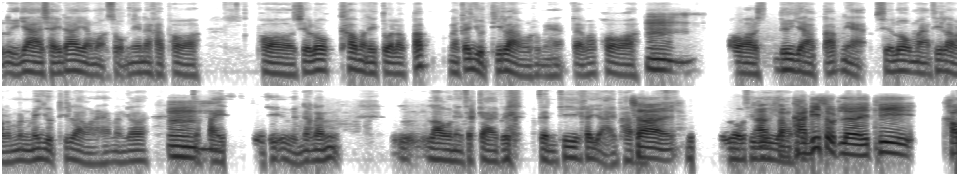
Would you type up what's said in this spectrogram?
หรือยาใช้ได้อย่างเหมาะสมเนี่ยนะครับ พอพอเชื้อโรคเข้ามาในตัวเราปั๊บมันก็หยุดที่เราถูกไหมฮะแต่ว่าพออืม พอดื้อยาปั๊บเนี่ยเชื้อโรคมาที่เราแล้วมันไม่หยุดที่เรานะฮะมันก็อืมจะไปอยู่ที่อื่น ดังนั้น เราเนี่ยจะกลายไปเป็นที่ขยายพันธุ์ใช่เชื้อโรคที่อะดื้อยาสำคัญที่สุดเลยที่เขา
